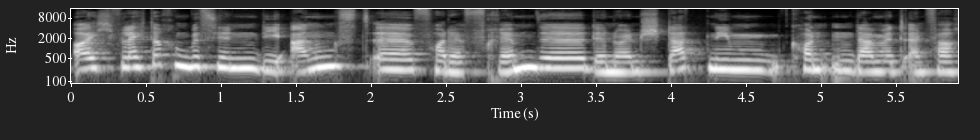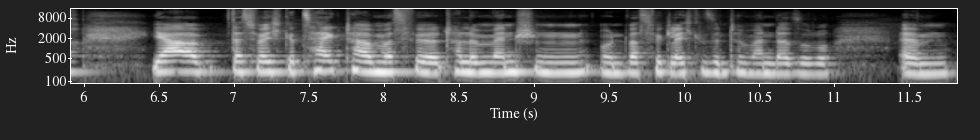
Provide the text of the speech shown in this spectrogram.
euch vielleicht auch ein bisschen die Angst äh, vor der Fremde der neuen Stadt nehmen konnten, damit einfach, ja, dass wir euch gezeigt haben, was für tolle Menschen und was für Gleichgesinnte man da so ähm,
